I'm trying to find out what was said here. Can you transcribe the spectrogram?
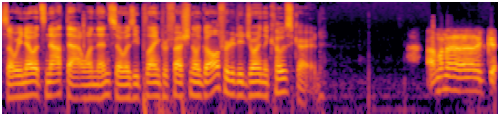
So we know it's not that one then. So was he playing professional golf or did he join the Coast Guard? I'm gonna g-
